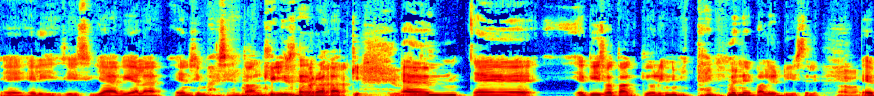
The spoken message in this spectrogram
e, eli siis jää vielä ensimmäiseen tankilliseen rahatkin. E, ja iso tankki oli nimittäin, menee paljon dieseli. E,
